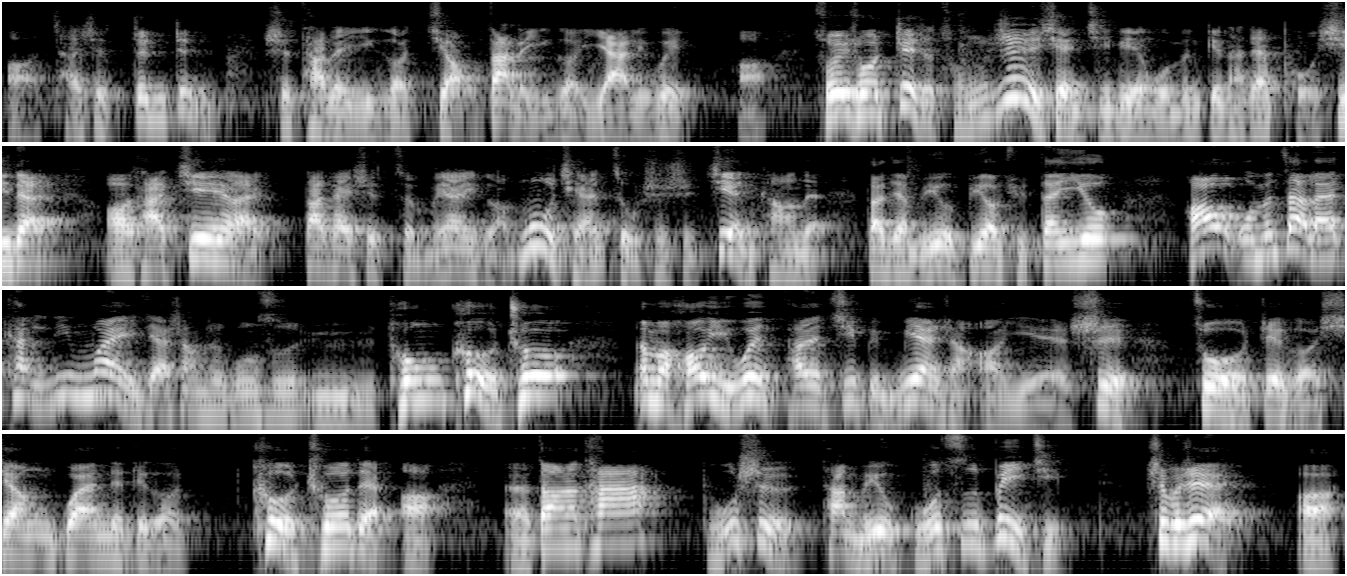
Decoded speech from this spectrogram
啊，才是真正是它的一个较大的一个压力位啊。所以说这是从日线级别我们给大家剖析的啊，它接下来大概是怎么样一个？目前走势是健康的，大家没有必要去担忧。好，我们再来看另外一家上市公司宇通客车，那么毫无疑问，它的基本面上啊也是。做这个相关的这个客车的啊，呃，当然它不是，它没有国资背景，是不是啊？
